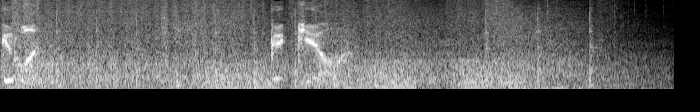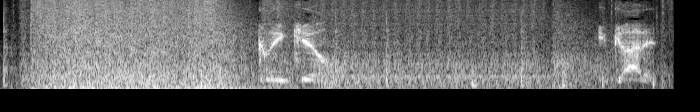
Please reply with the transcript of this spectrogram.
Good one. Good kill. Clean kill. You got it.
